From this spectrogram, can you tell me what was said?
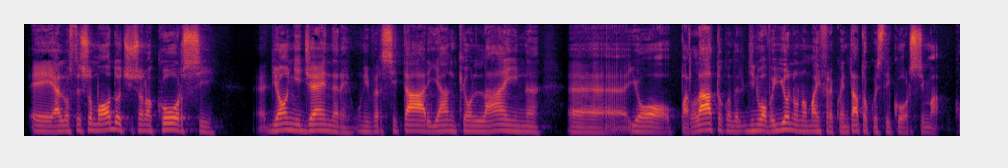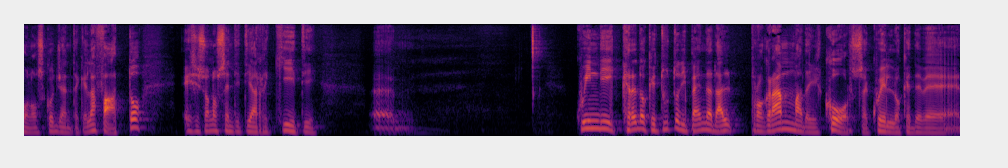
E allo stesso modo ci sono corsi eh, di ogni genere, universitari, anche online. Eh, io ho parlato con... Del... Di nuovo, io non ho mai frequentato questi corsi, ma conosco gente che l'ha fatto e si sono sentiti arricchiti. Eh, quindi credo che tutto dipenda dal programma del corso, è quello che deve.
